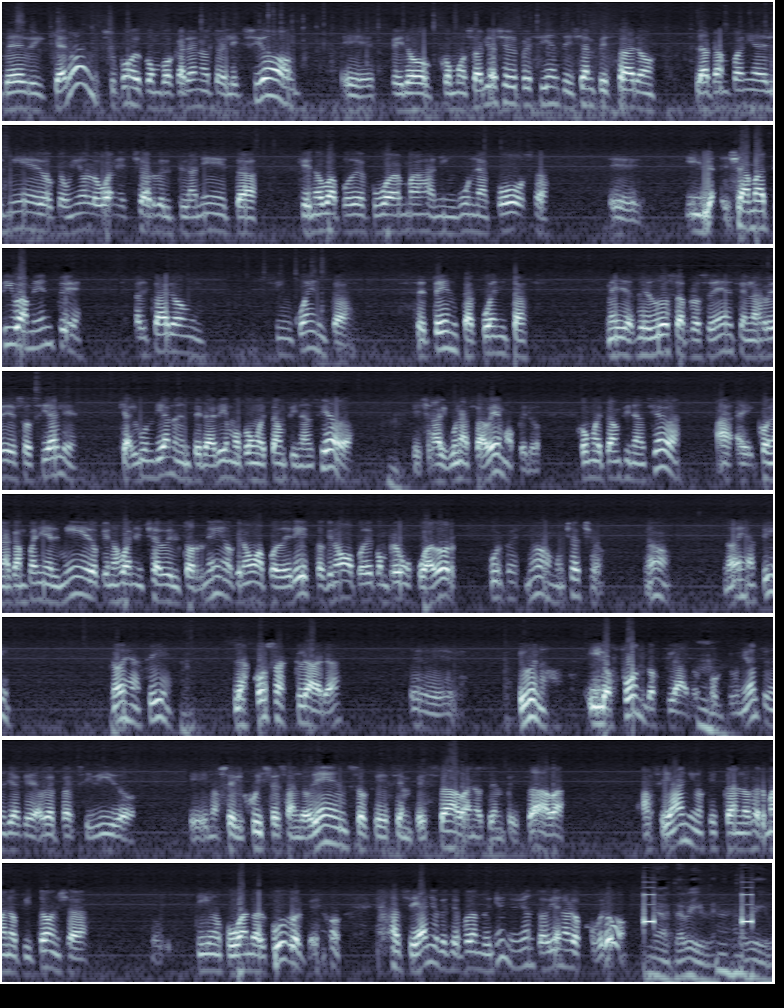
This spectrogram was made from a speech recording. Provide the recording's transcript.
ver qué harán. Supongo que convocarán otra elección, eh, pero como salió ayer el presidente y ya empezaron la campaña del miedo, que a Unión lo van a echar del planeta, que no va a poder jugar más a ninguna cosa, eh, y llamativamente saltaron 50, 70 cuentas de dudosa procedencia en las redes sociales, que algún día nos enteraremos cómo están financiadas, que ya algunas sabemos, pero cómo están financiadas, eh, con la campaña del miedo, que nos van a echar del torneo, que no vamos a poder esto, que no vamos a poder comprar un jugador. No, muchachos, no, no es así. No es así. Las cosas claras, eh, y bueno, y los fondos claros, mm. porque Unión tendría que haber percibido, eh, no sé, el juicio de San Lorenzo, que se empezaba, no se empezaba. Hace años que están los hermanos Pitón ya, siguen jugando al fútbol, pero hace años que se fueron de Unión y Unión todavía no los cobró. No, terrible, terrible.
